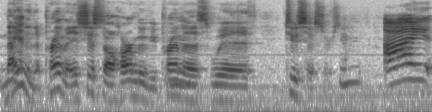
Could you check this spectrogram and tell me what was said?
not Yeah. even the premise. It's just a horror movie premise with two sisters. Mhm. I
